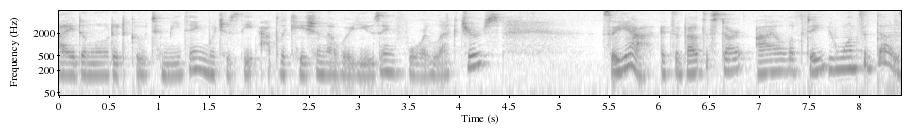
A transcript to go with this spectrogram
I downloaded GoToMeeting, which is the application that we're using for lectures. So, yeah, it's about to start. I'll update you once it does.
